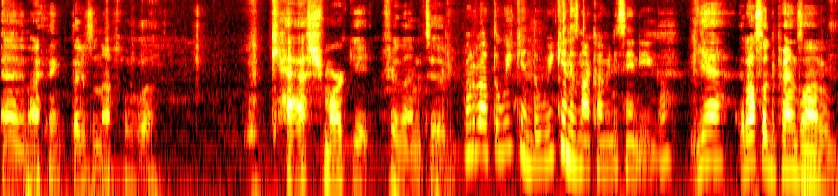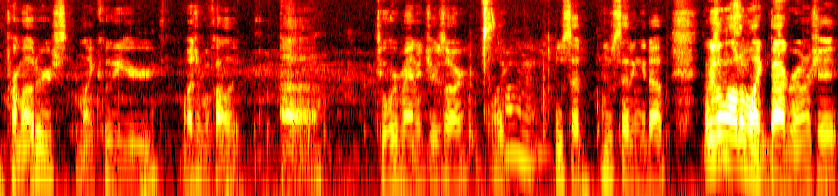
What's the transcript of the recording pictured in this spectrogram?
and I think there's enough of a cash market for them to. What about the Weeknd? The Weeknd is not coming to San Diego. Yeah, it also depends on promoters, like who your what call it, uh, tour managers are, like who said who's setting it up. There's a lot of like background shit,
